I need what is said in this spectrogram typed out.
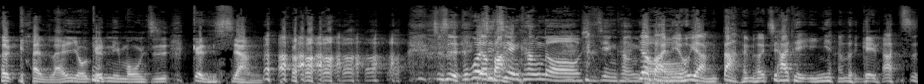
了橄榄油跟柠檬汁更像，就是不过是健康的哦，是健康的、哦。要把牛养大，有没有加点营养的给它吃？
